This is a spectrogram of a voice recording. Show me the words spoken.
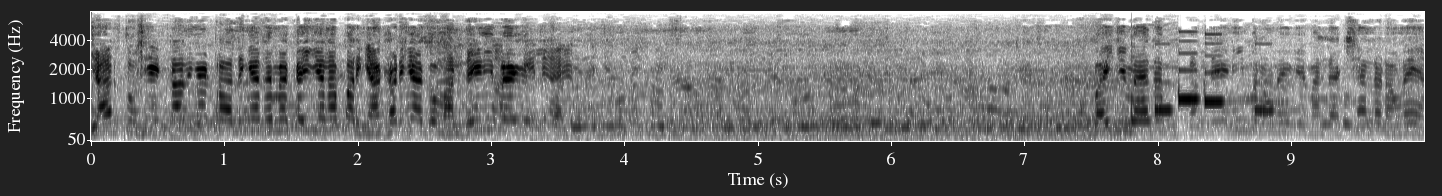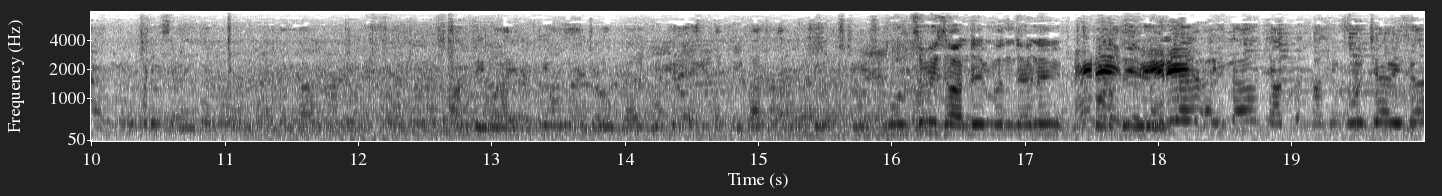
ਯਾਰ ਤੁਸੀਂ ਇੱਟਾਂ ਦੀਆਂ ਟਰਾਲੀਆਂ ਤੇ ਮੈਂ ਕਹੀ ਜਾਣਾ ਭਰੀਆਂ ਖੜੀਆਂ ਕੋ ਮੰਨਦੇ ਹੀ ਨਹੀਂ ਪਏ। ਬਾਈ ਜੀ ਮੈਂ ਤਾਂ ਇਲੈਕਸ਼ਨ ਲੜਾਉਣੇ ਆ। ਸ਼ਾਂਤੀ ਬਣਾਈ ਰੱਖੀ ਉਹਨਾਂ ਨੇ ਚਲੋ ਕਹਿ ਦਿੱਤੀ ਅਸੀਂ ਤਕਲੀਫਾਤ ਕਰਾਂਗੇ ਇਨਵੈਸਟੀਗੇਸ਼ਨ ਪੁਲਿਸ ਵੀ ਸਾਡੇ ਬੰਦੇ ਨੇ ਨਹੀਂ ਨਹੀਂ ਕੁੱਟਦੀ ਸਵੇਰੇ ਅਸੀਂ ਤਾਂ ਜਦ ਅਸੀਂ ਪਹੁੰਚਿਆ ਅਸੀਂ ਤਾਂ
